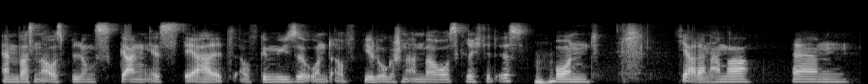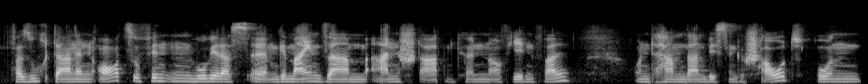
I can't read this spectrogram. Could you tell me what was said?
ähm, was ein Ausbildungsgang ist, der halt auf Gemüse und auf biologischen Anbau ausgerichtet ist. Mhm. Und ja, dann haben wir ähm, versucht, da einen Ort zu finden, wo wir das ähm, gemeinsam anstarten können, auf jeden Fall. Und haben da ein bisschen geschaut und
